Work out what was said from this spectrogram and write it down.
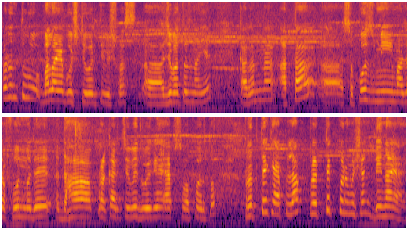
परंतु मला या गोष्टीवरती विश्वास अजिबातच नाही आहे कारण आता सपोज मी माझ्या फोनमध्ये दहा प्रकारचे वेगवेगळे ॲप्स वापरतो. प्रत्येक ॲपला प्रत्येक परमिशन डिनाय आहे.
